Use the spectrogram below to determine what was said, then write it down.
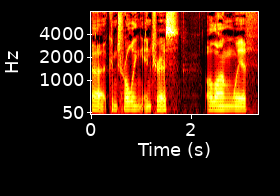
uh, controlling interests, along with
